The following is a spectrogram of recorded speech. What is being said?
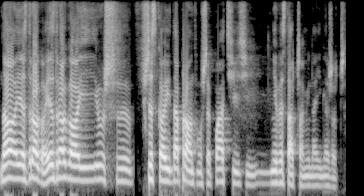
no jest drogo, jest drogo i już wszystko i na prąd muszę płacić i nie wystarcza mi na inne rzeczy.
